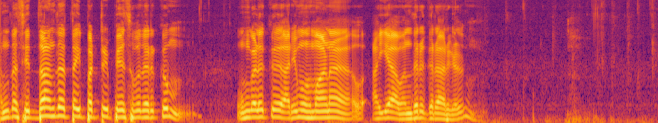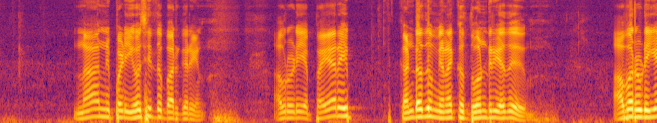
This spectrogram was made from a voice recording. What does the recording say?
அந்த சித்தாந்தத்தை பற்றி பேசுவதற்கும் உங்களுக்கு அறிமுகமான ஐயா வந்திருக்கிறார்கள். நான் இப்படி யோசித்து பார்க்கிறேன். அவருடைய பெயரை கண்டதும் எனக்கு தோன்றியது அவருடைய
